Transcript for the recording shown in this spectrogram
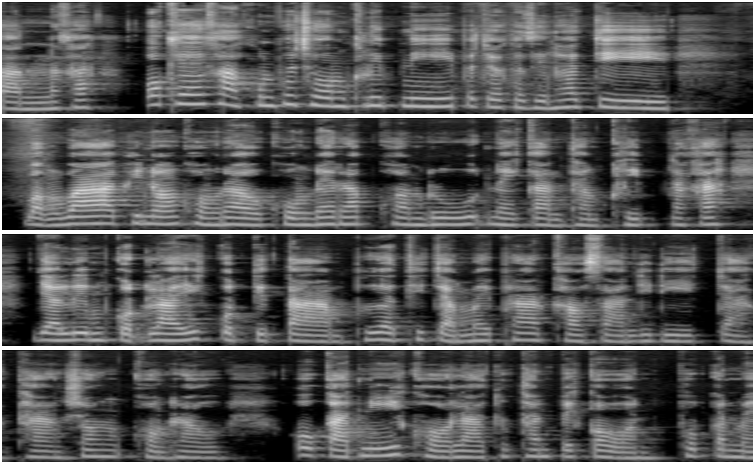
ตันนะคะ โอเคค่ะคุณผู้ชมคลิปนี้ประจอยกสิน 5G หวังว่าพี่น้องของเราคงได้รับความรู้ในการทำคลิปนะคะ อย่าลืมกดไลค์ กดติดตามเพื่อที่จะไม่พลาดข่าวสารดีๆ จากทางช่องของเรา โอกาสนี้ขอลาทุกท่านไปก่อน พบกันใหม่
